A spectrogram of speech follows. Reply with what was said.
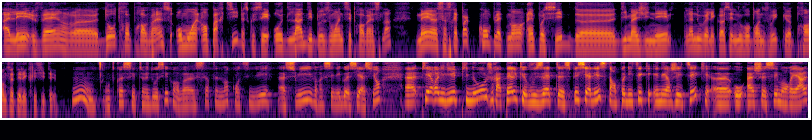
aller vers euh, d'autres provinces, au moins en partie, parce que c'est au-delà des besoins de ces provinces-là. Mais euh, ça ne serait pas complètement impossible d'imaginer la Nouvelle-Écosse et le Nouveau-Brunswick euh, prendre cette électricité. Hmm. En tout cas, c'est un dossier qu'on va certainement continuer à suivre, ces négociations. Pierre-Olivier Pinault, je rappelle que vous êtes spécialiste en politique énergétique au HEC Montréal.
